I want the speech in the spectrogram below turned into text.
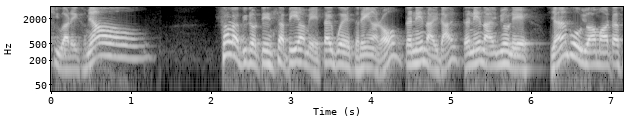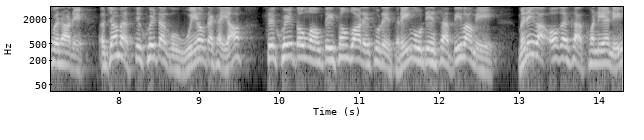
ရှိပါတယ်ခင်ဗျာ ဆက်လက်ပြီးတော့တင်ဆက်ပေးရမယ့်တိုက်ပွဲသတင်းကတော့တနင်္သာရီတိုင်းတနင်္သာရီမြို့နယ်ရန်ဖို့ရွာမှာတပ်ဆွဲထားတဲ့အကြမ်းဖက်စစ်ခွေးတပ်ကိုဝင်ရောက်တိုက်ခိုက်ရာစစ်ခွေး၃កောင်တိတ်ဆုံးသွားတယ်ဆိုတဲ့သတင်းကိုတင်ဆက်ပေးပါမယ်။ မနေ့ကဩဂတ်စ်လ9ရက်နေ့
